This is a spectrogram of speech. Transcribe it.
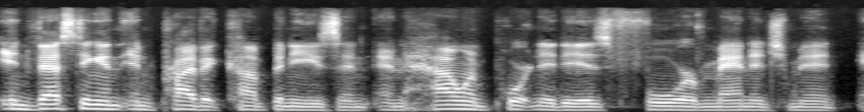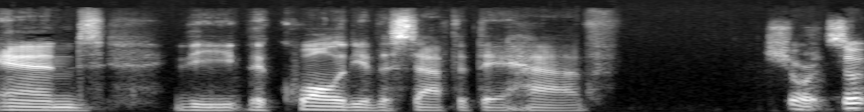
investing in, in private companies, and, and how important it is for management and the the quality of the staff that they have. Sure. So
